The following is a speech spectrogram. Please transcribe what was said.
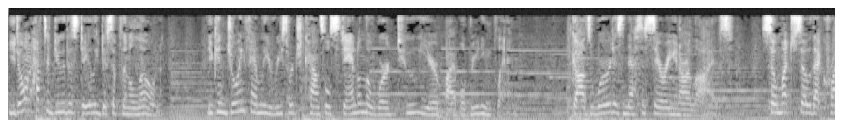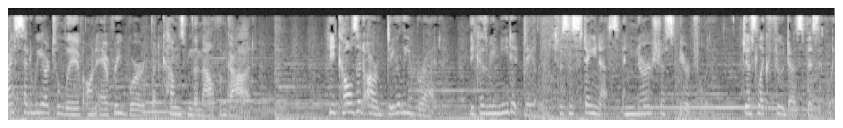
You don't have to do this daily discipline alone. You can join Family Research Council's Stand on the Word two year Bible reading plan. God's Word is necessary in our lives, so much so that Christ said we are to live on every word that comes from the mouth of God. He calls it our daily bread because we need it daily to sustain us and nourish us spiritually, just like food does physically.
